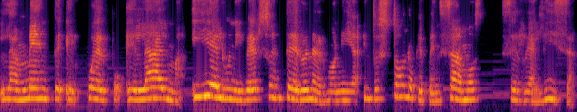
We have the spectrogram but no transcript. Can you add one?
la mente, el cuerpo, el alma y el universo entero en armonía. Entonces todo lo que pensamos se realiza.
